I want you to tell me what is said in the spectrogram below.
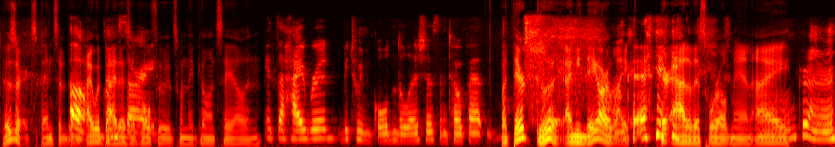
Those are expensive though. Oh, I would buy I'm those at Whole. Foods when they'd go on sale and It's a hybrid between Golden Delicious and Topaz. but they're good. I mean, they are like Okay. they're out of this world, man. I Okay.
